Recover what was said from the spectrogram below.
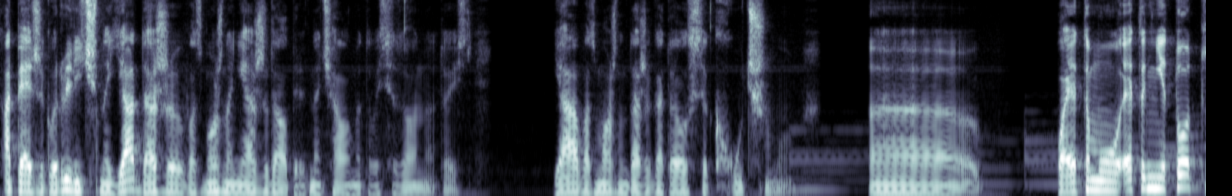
опять же, говорю, лично я даже, возможно, не ожидал перед началом этого сезона. То есть я, возможно, даже готовился к худшему. Поэтому это не тот,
